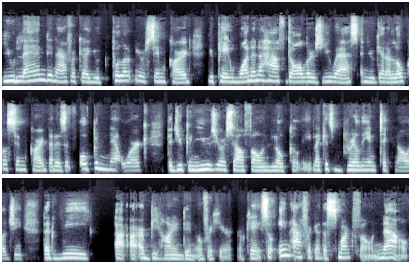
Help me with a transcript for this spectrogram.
You land in Africa, you pull out your SIM card, you pay one and a half dollars US, and you get a local SIM card that is an open network that you can use your cell phone locally. Like it's brilliant technology that we uh, are behind in over here. Okay, so in Africa, the smartphone now,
